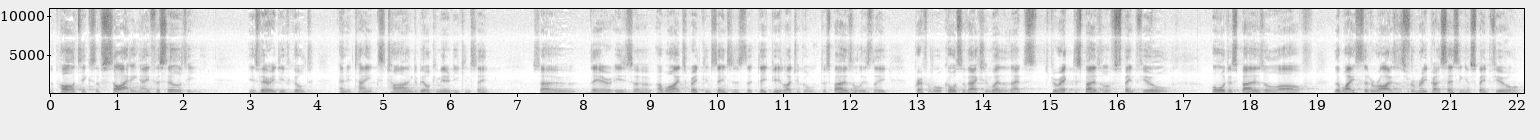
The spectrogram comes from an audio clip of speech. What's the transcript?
the politics of siting a facility is very difficult, and it takes time to build community consent. So there is a, a, widespread consensus that deep geological disposal is the preferable course of action, whether that's direct disposal of spent fuel or disposal of the waste that arises from reprocessing of spent fuel.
